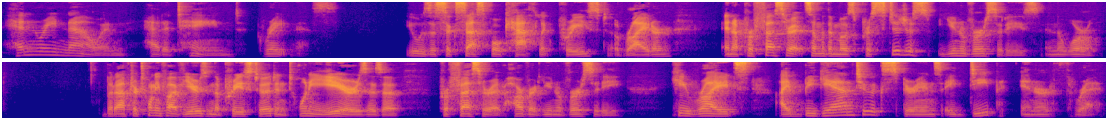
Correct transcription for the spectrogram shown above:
Henri Nouwen had attained greatness. He was a successful Catholic priest, a writer, and a professor at some of the most prestigious universities in the world. But after 25 years in the priesthood and 20 years as a professor at Harvard University, he writes, I began to experience a deep inner threat.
